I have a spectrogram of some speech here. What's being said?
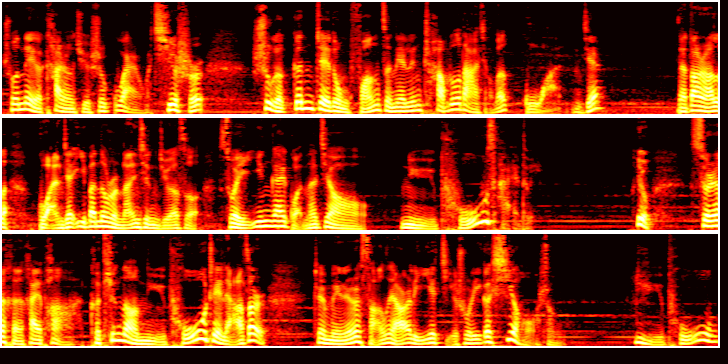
说那个看上去是怪物，其实是个跟这栋房子年龄差不多大小的管家。那当然了，管家一般都是男性角色，所以应该管他叫女仆才对。哟，虽然很害怕，可听到“女仆”这俩字儿，这美玲嗓子眼里也挤出了一个笑声。女仆，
